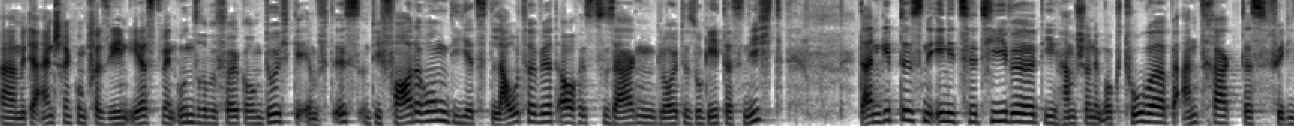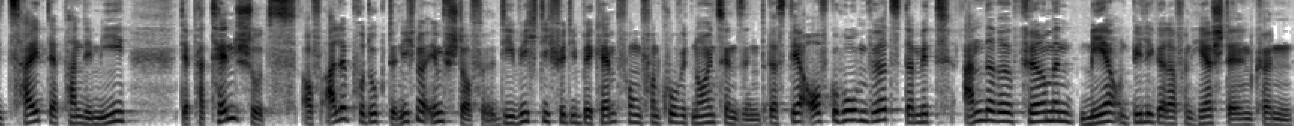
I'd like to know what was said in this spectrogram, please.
äh, mit der Einschränkung versehen, erst wenn unsere Bevölkerung durchgeimpft ist. Und die Forderung, die jetzt lauter wird auch, ist zu sagen, Leute, so geht das nicht. Dann gibt es eine Initiative, die haben schon im Oktober beantragt, dass für die Zeit der Pandemie der Patentschutz auf alle Produkte, nicht nur Impfstoffe, die wichtig für die Bekämpfung von Covid-19 sind, dass der aufgehoben wird, damit andere Firmen mehr und billiger davon herstellen können.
